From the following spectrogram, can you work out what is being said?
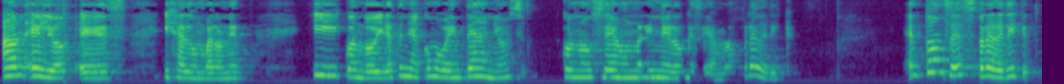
Anne Elliot es hija de un baronet y cuando ella tenía como 20 años conoce a un marinero que se llama Frederick. Entonces Frederick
